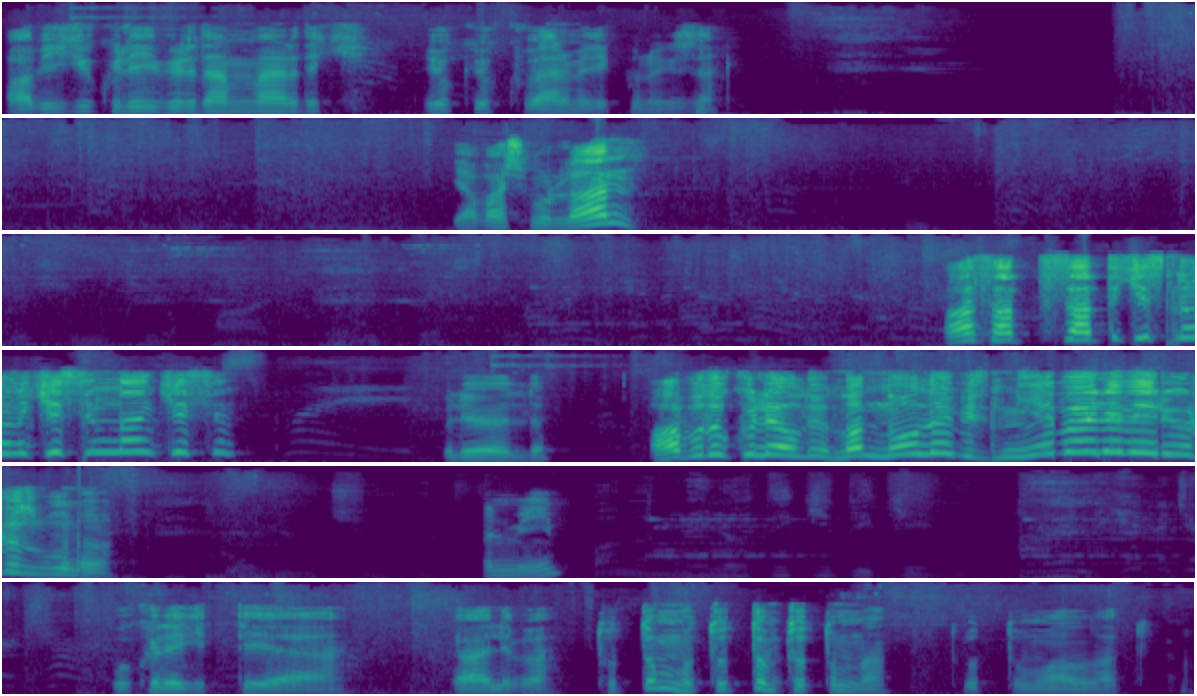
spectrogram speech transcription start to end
Abi iki kuleyi birden verdik. Yok yok vermedik bunu güzel. Yavaş vur lan! Aa sattı sattı kesin onu kesin lan kesin. Kule öldü. Aa bu da kule alıyor. Lan ne oluyor biz niye böyle veriyoruz bunu? Ölmeyeyim. Bu kule gitti ya galiba. Tuttum mu? Tuttum tuttum lan. Tuttum vallahi tuttum.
